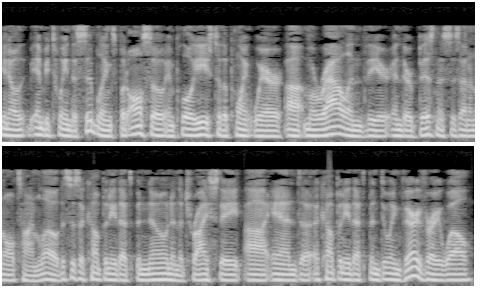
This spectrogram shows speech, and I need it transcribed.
you know in between the siblings but also employees to the point where uh, morale in their in their business is at an all-time low. This is a company that's been known in the tri-state uh, and uh, a company that's been doing very very well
